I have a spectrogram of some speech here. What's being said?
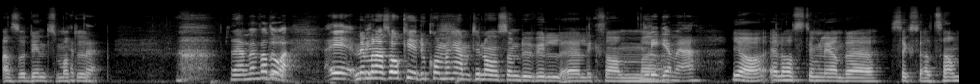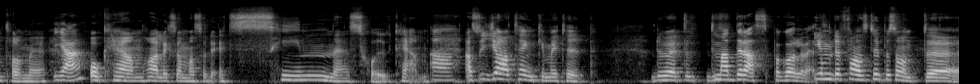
Alltså det är inte som att du... Hette. Nej men vadå? Eh, Nej men alltså okej, du kommer hem till någon som du vill eh, liksom... Ligga med? Ja, eller ha ett stimulerande sexuellt samtal med. Ja. Och hen har liksom alltså det är ett sinnessjukt hem. Ja. Alltså jag tänker mig typ, du vet, det, Madrass på golvet? ja, men det fanns typ ett sånt eh,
